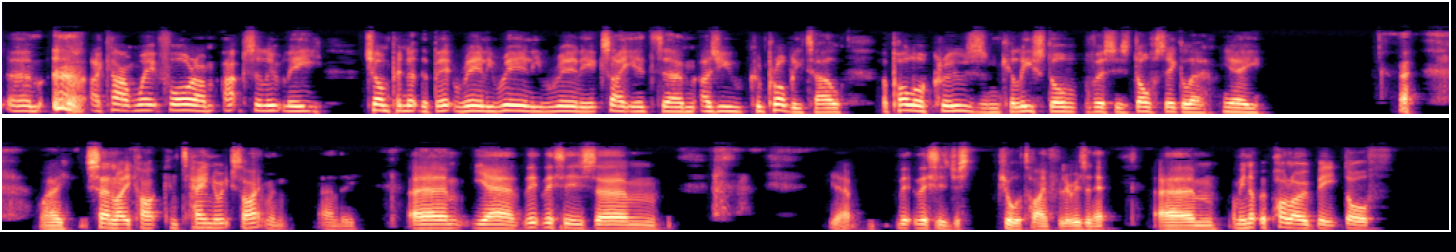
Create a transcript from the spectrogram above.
um, I can't wait for. I'm absolutely chomping at the bit, really, really, really excited. Um, as you could probably tell, Apollo Crews and Kalisto versus Dolph Ziggler. Yay! well, you sound like you can't contain your excitement, Andy. Um, yeah, th- this is, um, yeah, th- this is just pure time filler, isn't it? Um, I mean, Apollo beat Dolph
